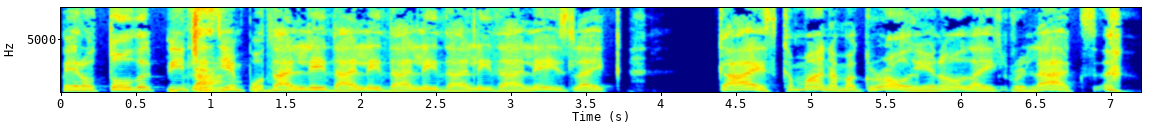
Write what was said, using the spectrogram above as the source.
pero todo el pinche tiempo, dale, dale, dale, dale, dale. It's like, guys, come on, I'm a girl, you know, like, relax.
